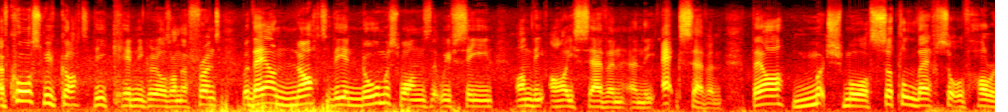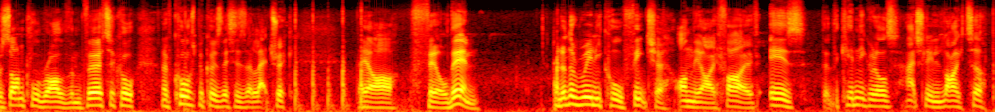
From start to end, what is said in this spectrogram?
Of course, we've got the kidney grills on the front, but they are not the enormous ones that we've seen on the i7 and the X7. They are much more subtle, they're sort of horizontal rather than vertical. And of course, because this is electric, they are filled in. Another really cool feature on the i5 is that the kidney grills actually light up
